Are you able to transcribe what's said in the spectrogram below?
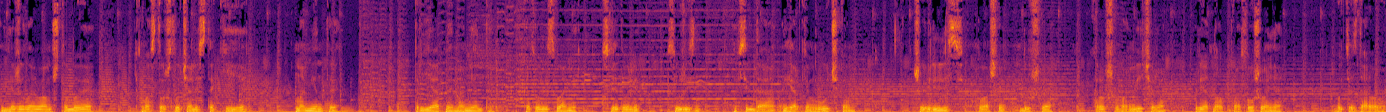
Я желаю вам, чтобы у вас тоже случались такие моменты, приятные моменты, которые с вами следовали всю жизнь и всегда ярким лучиком шевелились в вашей душе. Хорошего вам вечера, приятного прослушивания. Будьте здоровы!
